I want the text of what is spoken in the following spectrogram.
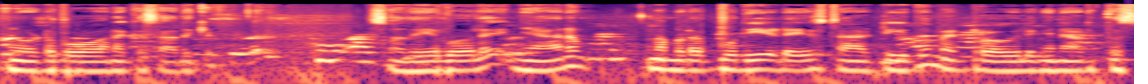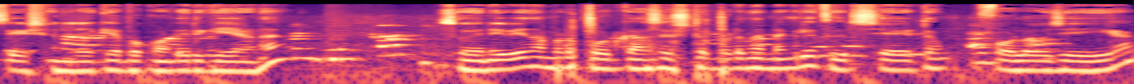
മുന്നോട്ട് പോകാനൊക്കെ സാധിക്കും. സോ അതേപോലെ ഞാനും നമ്മുടെ പുതിയ ഡേ സ്റ്റാർട്ട് ചെയ്ത് മെട്രോയിൽ ഇങ്ങനെ അടുത്ത സ്റ്റേഷനിലേക്ക് പോയിക്കൊണ്ടിരിക്കുകയാണ്. സോ എനിവേ നമ്മുടെ പോഡ്കാസ്റ്റ് ഇഷ്ടപ്പെടുന്നുണ്ടെങ്കിൽ തീർച്ചയായിട്ടും ഫോളോ ചെയ്യുക.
